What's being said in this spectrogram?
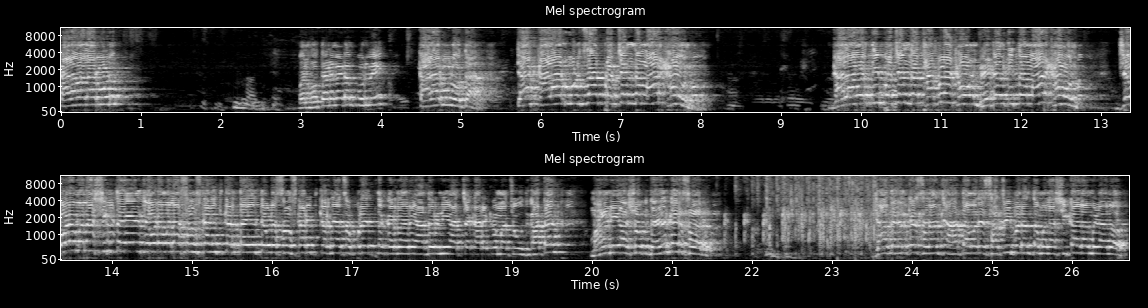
काळावाला रूढ? पण होता ना मॅडम पूर्वी? काळा रूढ होता. त्या कार्यक्रमाचे उद्घाटन माननीय अशोक दहेलकर सर. ज्या दहेलकर सरांच्या हातामध्ये सातवी पर्यंत मला शिकायला मिळालं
